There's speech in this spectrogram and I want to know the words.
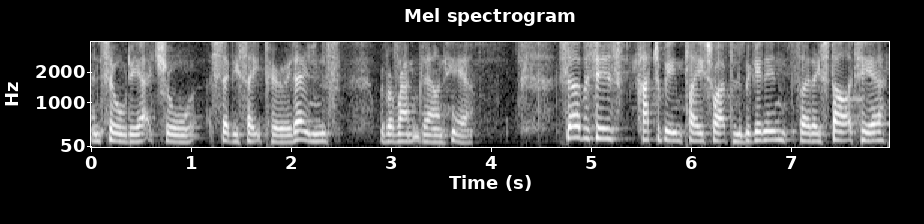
until the actual steady state period ends with a ramp down here. Services have to be in place right from the beginning, so they start here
